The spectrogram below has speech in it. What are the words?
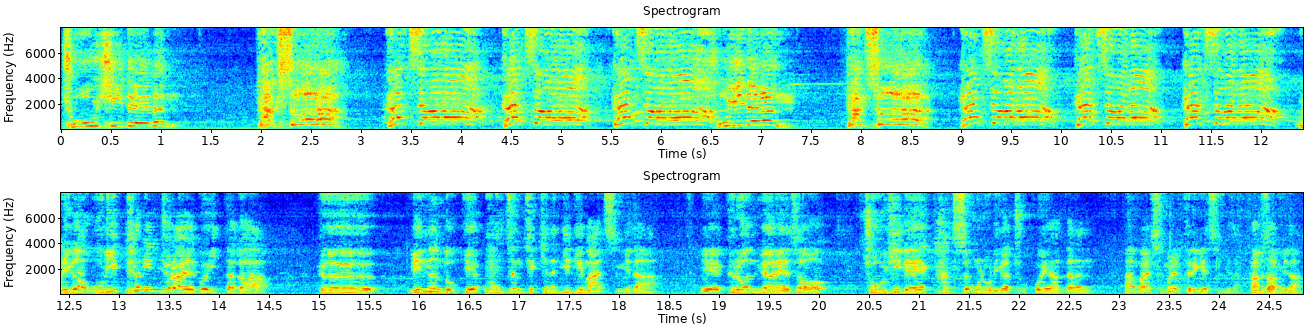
조시대는 각성하라! 각성하라! 각성하라! 각성하라! 조이대는 각성하라! 각성하라! 각성하라! 각성하라! 우리가 우리 편인 줄 알고 있다가 그 믿는 도끼에 발등 지키는 일이 많습니다. 예, 그런 면에서 조희대의 각성을 우리가 촉구해야 한다는 아, 말씀을 드리겠습니다. 감사합니다.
